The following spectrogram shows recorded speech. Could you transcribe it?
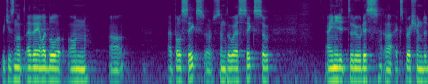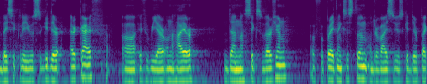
which is not available on EPEL 6 or CentOS 6. So I needed to do this uh, expression that basically use git archive uh, if we are on higher than a 6 version of operating system, otherwise use git pack.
